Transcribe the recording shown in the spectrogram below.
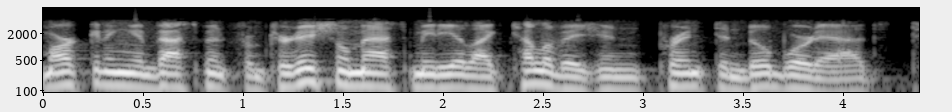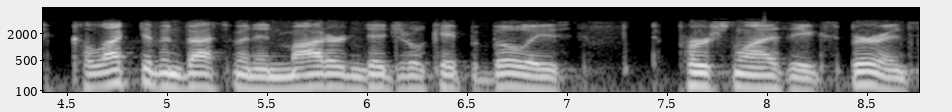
marketing investment from traditional mass media like television, print, and billboard ads to collective investment in modern digital capabilities to personalize the experience,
